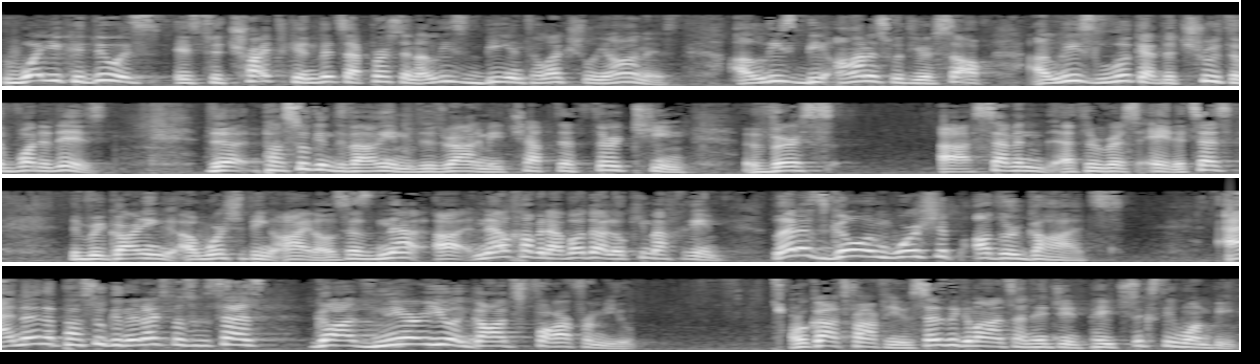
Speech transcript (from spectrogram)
What you could do is is to try to convince that person. At least be intellectually honest. At least be honest with yourself. At least look at the truth of what it is. The pasuk in Devarim, Deuteronomy, chapter thirteen, verse uh, 7 uh, through verse 8. It says, regarding uh, worshiping idols, it says, "Na- uh, "Nelcha v'navoda. Let us go and worship other gods. And then the pasuk in the next pasuk says, God's near you and God's far from you. Or God's far from you. It says the Gemara on Sanhedrin, page 61b.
